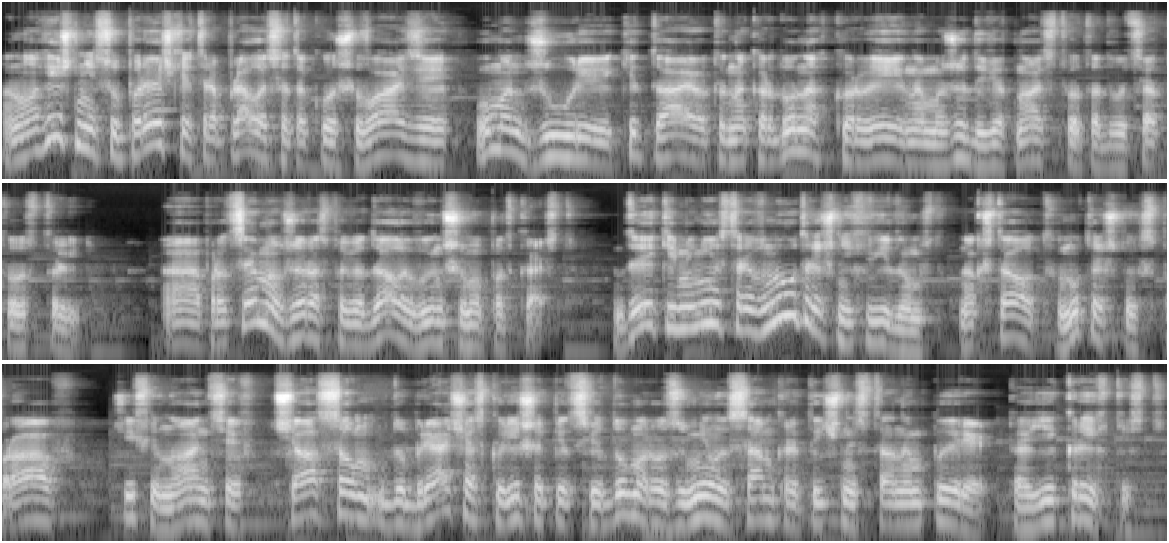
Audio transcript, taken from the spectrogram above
Аналогічні суперечки траплялися також в Азії, у Манджурії, Китаю та на кордонах Кореї на межі 19 та 20 століття. А про це ми вже розповідали в іншому подкасті. Деякі міністри внутрішніх відомств, на кшталт внутрішніх справ чи фінансів, часом добряче, скоріше підсвідомо розуміли сам критичний стан імперії та її крихкість.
